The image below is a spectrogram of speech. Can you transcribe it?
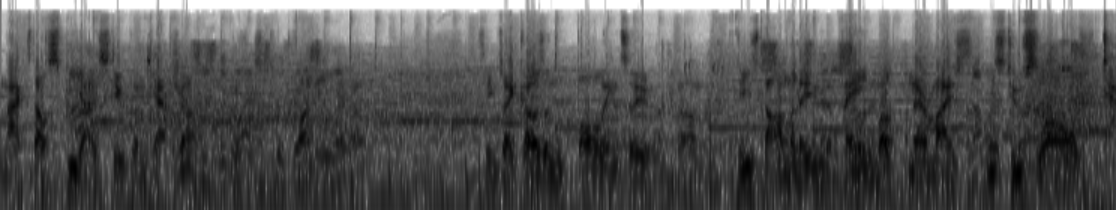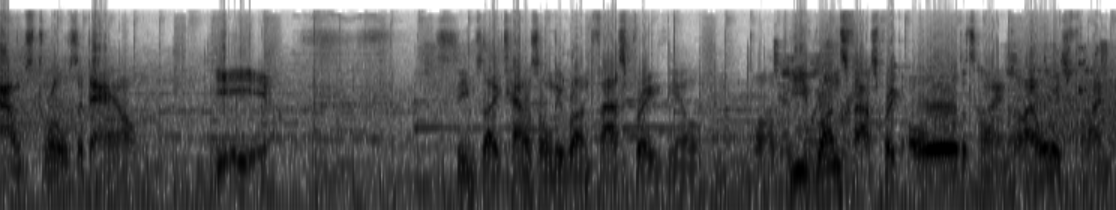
maxed out speed. I still couldn't catch up. Which funny, you know. Seems like Cousin balling too. Um, he's dominating the paint. Well, never mind. He's too slow. Towns throws it down. Yeah. Seems like Towns only run fast break. You know, well he runs fast break all the time, so I always find him.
